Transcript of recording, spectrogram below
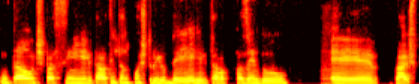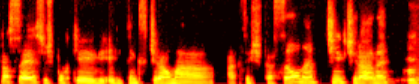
Então, tipo assim, ele estava tentando construir o dele, ele estava fazendo, é, vários processos, porque ele tem que tirar uma certificação, né? Tinha que tirar, né? Uhum.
